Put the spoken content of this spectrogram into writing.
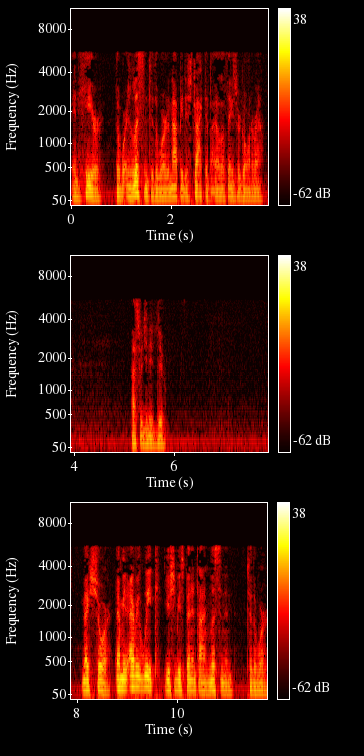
and hear the word and listen to the word and not be distracted by all the things that are going around. That's what you need to do. Make sure. I mean, every week you should be spending time listening to the word.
